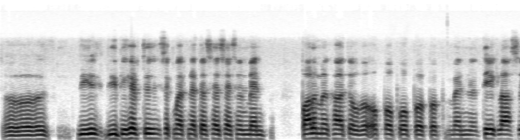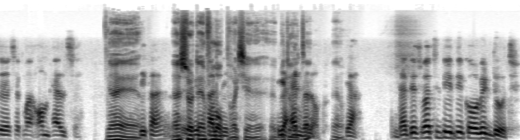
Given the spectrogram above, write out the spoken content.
So, die, die, die heeft, zeg maar, net als, als een palmen gaat op, op, op, op, op mijn theeglas zeg maar, omhelzen. Ja, ja, ja. een soort envelop wat je bedoelt. Ja, envelop. Ja. ja. Dat is wat die, die COVID doet.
